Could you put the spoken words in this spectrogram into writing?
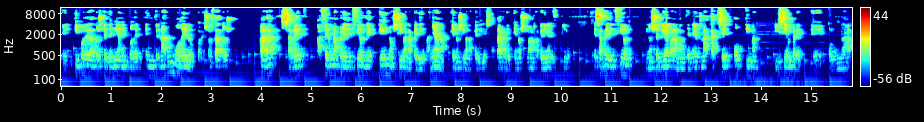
el tipo de datos que tenían y poder entrenar un modelo con esos datos para saber hacer una predicción de qué nos iban a pedir mañana, qué nos iban a pedir esta tarde, qué nos iban a pedir en el futuro. Esa predicción nos servía para mantener una caché óptima y siempre eh, con una,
